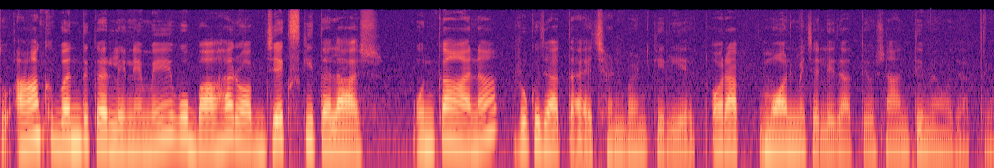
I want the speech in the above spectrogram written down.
तो आँख बंद कर लेने में वो बाहर ऑब्जेक्ट्स की तलाश, उनका आना रुक जाता है क्षण भर के लिए, और आप मौन में चले जाते हो, शांति में हो जाते हो।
